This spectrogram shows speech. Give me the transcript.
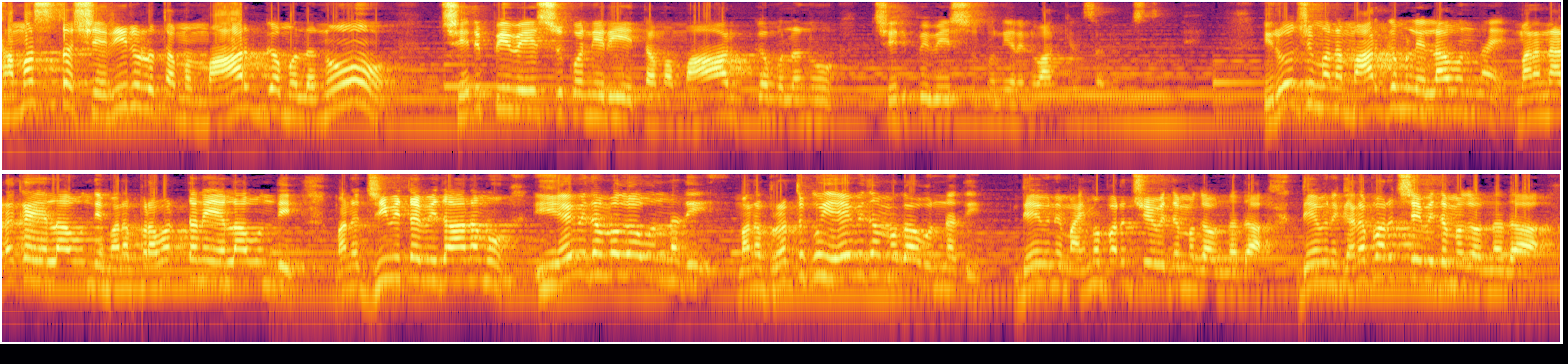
సమస్త శరీరులు తమ మార్గములను చెరిపివేసుకొనిరి తమ మార్గములను చెరిపివేసుకొనిరని వాక్యం సెలవిస్తుంది ఈరోజు మన మార్గములు ఎలా ఉన్నాయి? మన నడక ఎలా ఉంది? మన ప్రవర్తన ఎలా ఉంది? మన జీవిత విధానము ఏ విధముగా ఉన్నది? మన బ్రతుకు ఏ విధముగా ఉన్నది? దేవుని మహిమపరిచే విధముగా ఉన్నదా? దేవుని గణపరిచే విధముగా ఉన్నదా?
